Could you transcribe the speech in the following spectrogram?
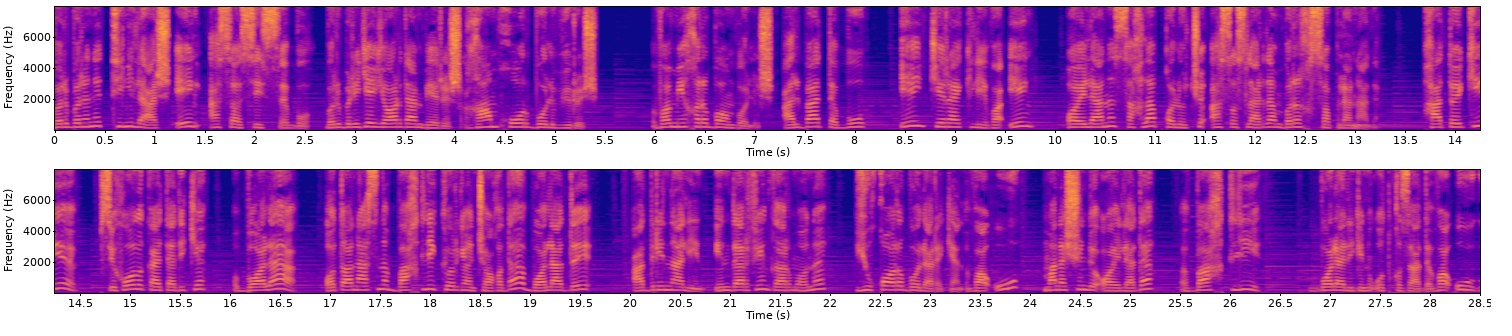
bir birini tinglash eng asosiysi bu. Bir biriga yordam berish g'amxo'r bo'lib yurish va mehribon bo'lish. Albatta bu eng kerakli va eng oilani saqlab qoluvchi asoslardan biri hisoblanadi. Hattoki psixolog aytadiki bola ota onasini baxtli ko'rgan chog'ida bolada adrenalin endorfin gormoni yuqori bo'lar ekan va u mana shunday oilada baxtli bolaligini o'tkazadi va u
